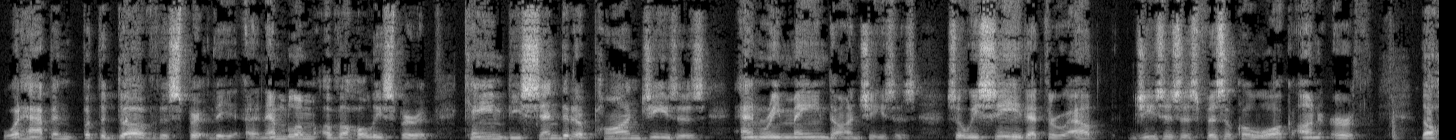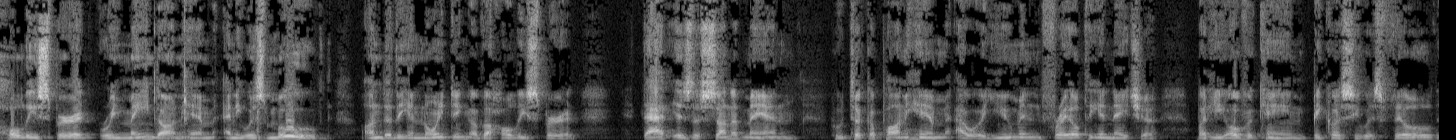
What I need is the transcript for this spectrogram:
what happened? But the dove, the spirit, the an emblem of the Holy Spirit, came, descended upon Jesus, and remained on Jesus. So we see that throughout Jesus' physical walk on earth, the Holy Spirit remained on him and he was moved under the anointing of the Holy Spirit. That is the Son of Man who took upon him our human frailty and nature, but he overcame because he was filled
